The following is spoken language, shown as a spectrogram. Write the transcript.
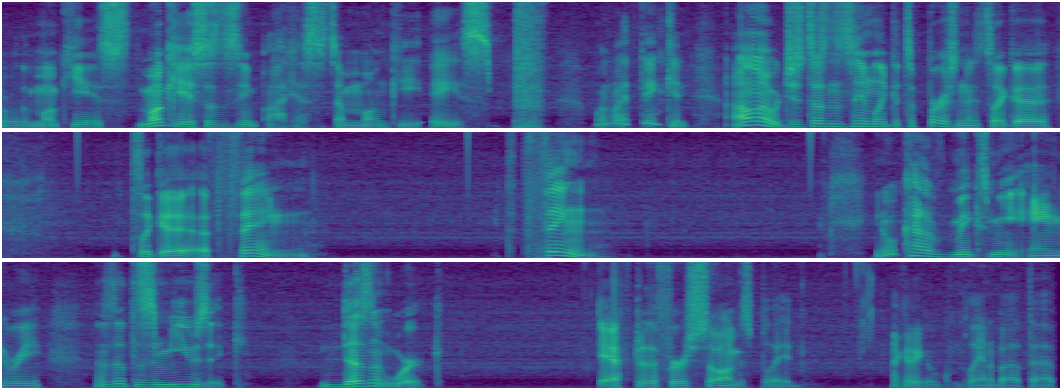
nor the monkey ace. The monkey ace doesn't seem... I guess it's a monkey ace. Pfft, what am I thinking? I don't know. It just doesn't seem like it's a person. It's like a... It's like a, a thing. thing. You know what kind of makes me angry? Is that this music doesn't work after the first song is played. I gotta go complain about that.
